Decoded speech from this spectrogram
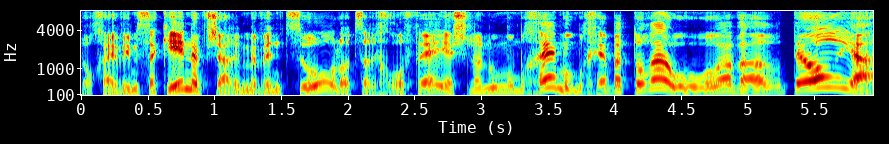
לא חייבים סכין, אפשר עם אבן צור, לא צריך רופא, יש לנו מומחה, מומחה בתורה, הוא עבר תיאוריה.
